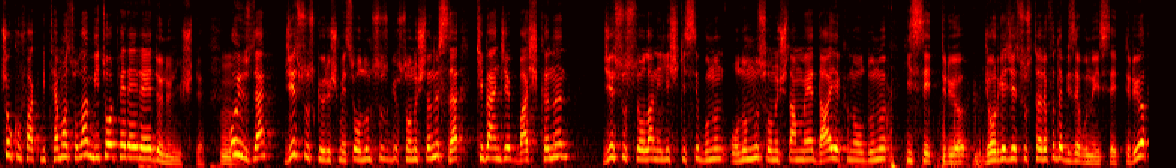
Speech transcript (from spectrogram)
çok ufak bir temas olan Vitor Pereira'ya dönülmüştü. O yüzden Jesus görüşmesi olumsuz sonuçlanırsa ki bence başkanın Jesus'la olan ilişkisi bunun olumlu sonuçlanmaya daha yakın olduğunu hissettiriyor. Jorge Jesus tarafı da bize bunu hissettiriyor.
